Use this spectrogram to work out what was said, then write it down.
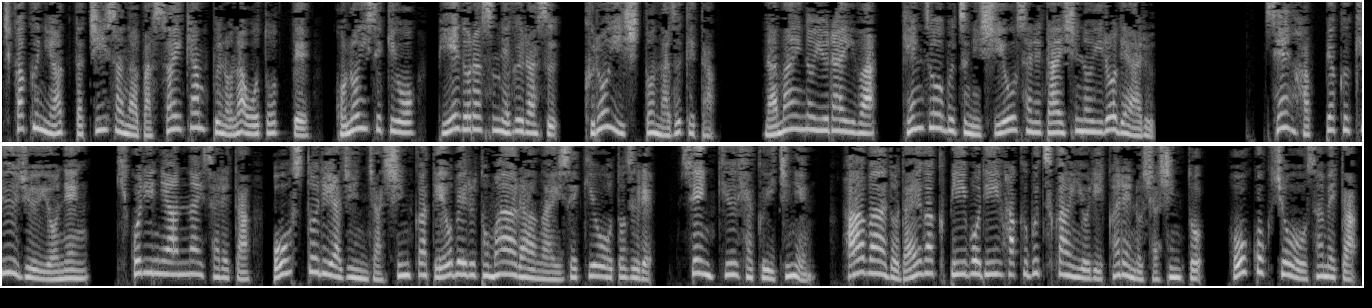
近くにあった小さな伐採キャンプの名を取って、この遺跡をピエドラス・ネグラス、黒い石と名付けた。名前の由来は建造物に使用された石の色である。1894年、木こりに案内されたオーストリア人写真家テオベルト・マーラーが遺跡を訪れ、1901年、ハーバード大学ピーボディ博物館より彼の写真と報告書を収めた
